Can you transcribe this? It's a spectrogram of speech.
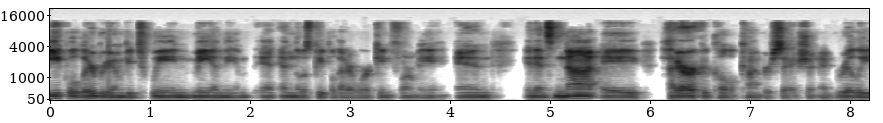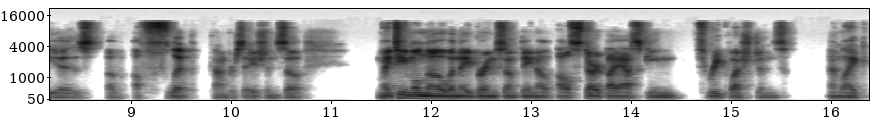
equilibrium between me and the and those people that are working for me. And and it's not a hierarchical conversation. It really is a, a flip conversation. So my team will know when they bring something I'll, I'll start by asking three questions. I'm like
